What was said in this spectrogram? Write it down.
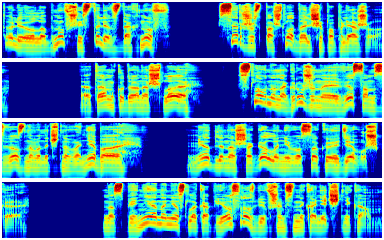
То ли улыбнувшись, то ли вздохнув, Сержус пошла дальше по пляжу. А там, куда она шла, словно нагруженная весом звездного ночного неба, медленно шагала невысокая девушка. На спине она несла копье с разбившимся наконечником.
